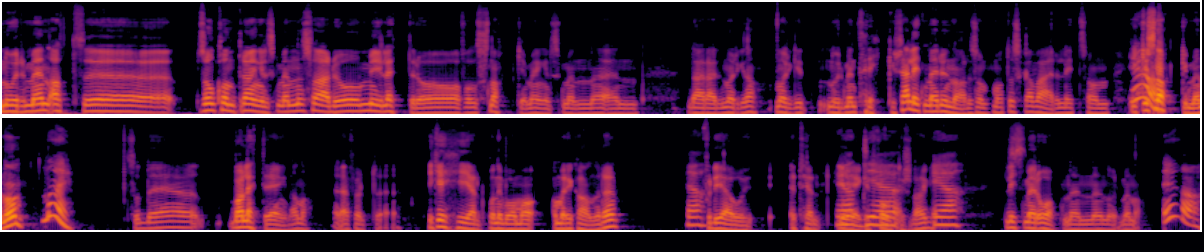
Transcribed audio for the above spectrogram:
Nordmenn at uh, Sånn kontra engelskmennene så er det jo mye lettere å i hvert fall snakke med engelskmennene enn der er i Norge, da. Norge, nordmenn trekker seg litt mer unna det som på en måte skal være litt sånn Ikke Ja. snakke med noen. Nei. Så det var lettere i England, da. Jeg følte Ikke helt på nivå med amerikanere, Ja. for de er jo et helt Ja, eget er- folkeslag. Ja. Litt mer åpne enn eh, nordmenn, da. ja.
